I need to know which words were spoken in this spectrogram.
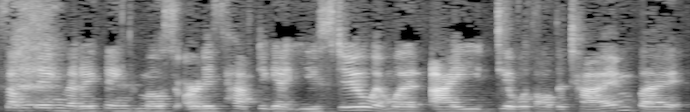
something that I think most artists have to get used to and what I deal with all the time. But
